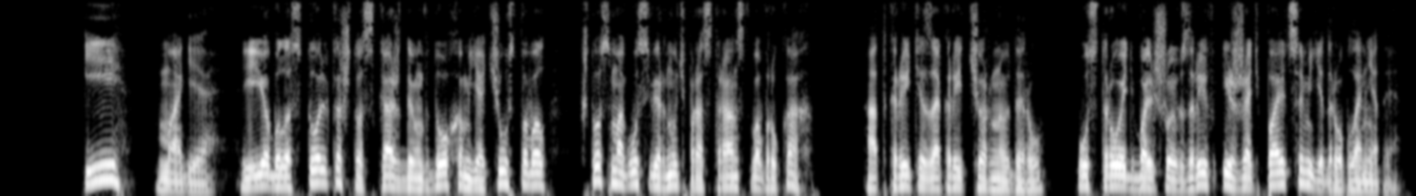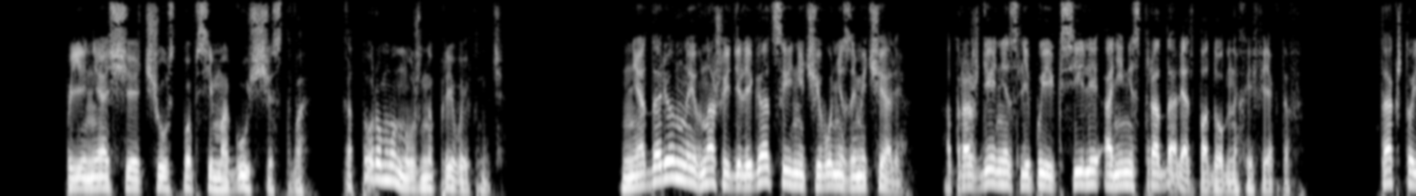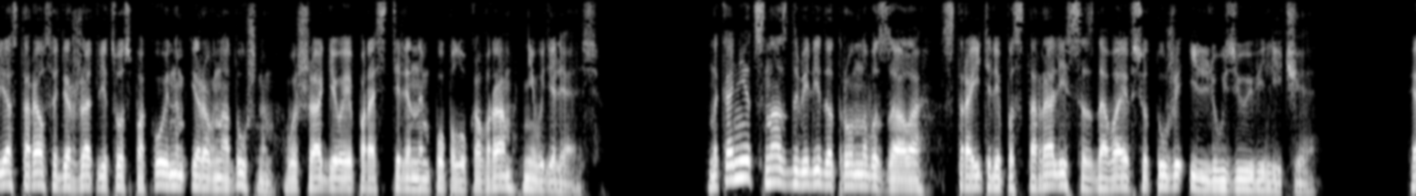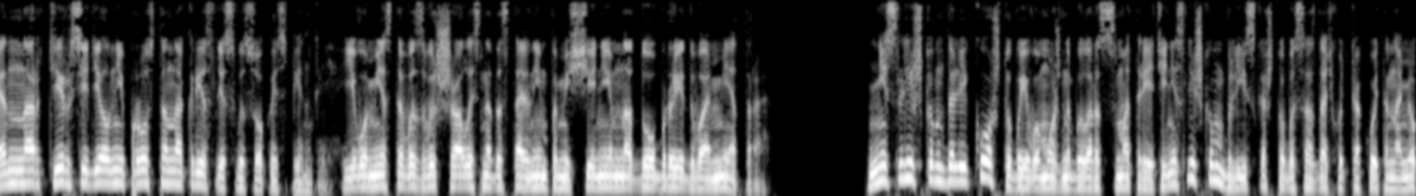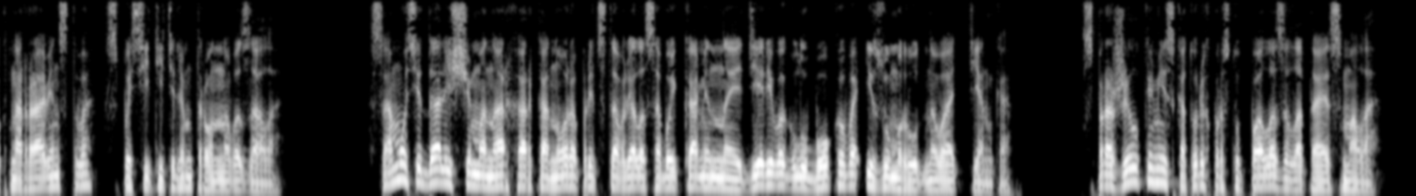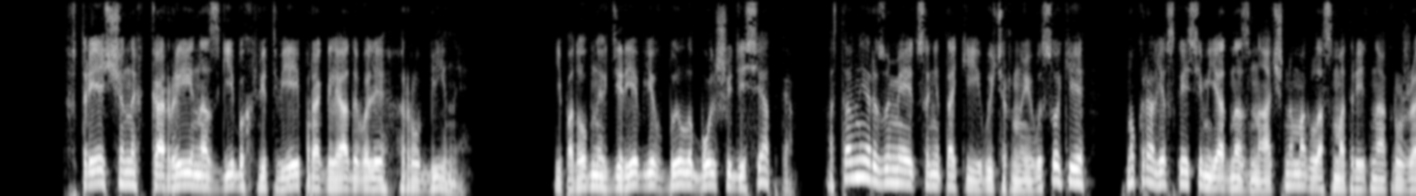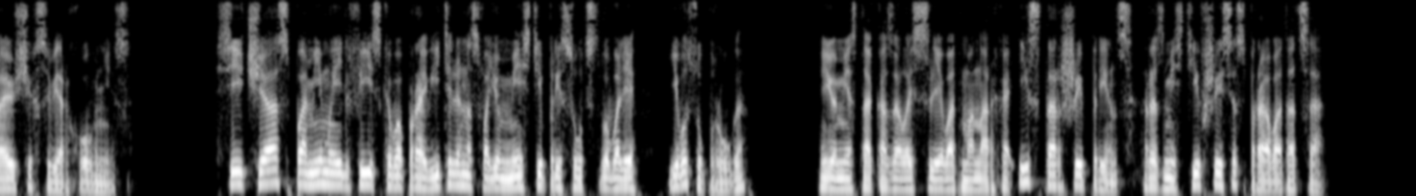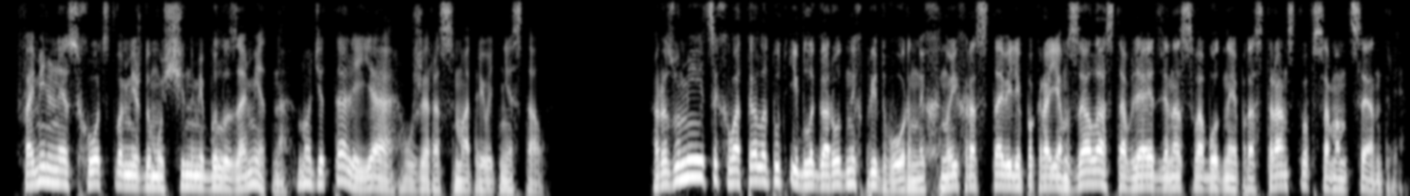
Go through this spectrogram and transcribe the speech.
И магия. Ее было столько, что с каждым вдохом я чувствовал, что смогу свернуть пространство в руках, открыть и закрыть черную дыру, устроить большой взрыв и сжать пальцами ядро планеты пьянящее чувство всемогущества, к которому нужно привыкнуть. Неодаренные в нашей делегации ничего не замечали. От рождения слепые к силе они не страдали от подобных эффектов. Так что я старался держать лицо спокойным и равнодушным, вышагивая по расстеленным по полу коврам, не выделяясь. Наконец нас довели до тронного зала, строители постарались, создавая все ту же иллюзию величия. Эннартир сидел не просто на кресле с высокой спинкой. Его место возвышалось над остальным помещением на добрые два метра. Не слишком далеко, чтобы его можно было рассмотреть, и не слишком близко, чтобы создать хоть какой-то намек на равенство с посетителем тронного зала. Само седалище монарха Арканора представляло собой каменное дерево глубокого изумрудного оттенка, с прожилками, из которых проступала золотая смола. В трещинах коры и на сгибах ветвей проглядывали рубины. И подобных деревьев было больше десятка. Остальные, разумеется, не такие вычерные и высокие, но королевская семья однозначно могла смотреть на окружающих сверху вниз. Сейчас, помимо эльфийского правителя, на своем месте присутствовали его супруга. Ее место оказалось слева от монарха и старший принц, разместившийся справа от отца. Фамильное сходство между мужчинами было заметно, но детали я уже рассматривать не стал. Разумеется, хватало тут и благородных придворных, но их расставили по краям зала, оставляя для нас свободное пространство в самом центре.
